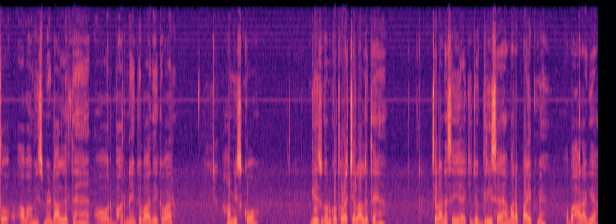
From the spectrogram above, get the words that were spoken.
तो अब हम इसमें डाल लेते हैं और भरने के बाद एक बार हम इसको ग्रीस गन को थोड़ा चला लेते हैं। चलाने से ये है कि जो ग्रीस है हमारा पाइप में, वो बाहर आ गया।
